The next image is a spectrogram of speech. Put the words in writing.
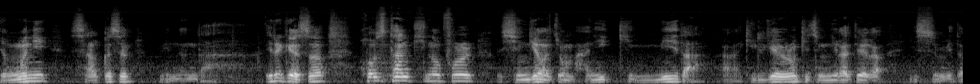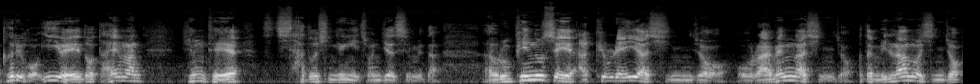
영원히 살 것을 믿는다. 이렇게 해서 콘스탄티노플 신경은 좀 많이 깁니다. 아, 길게 이렇게 정리가 되어 있습니다. 그리고 이 외에도 다양한 형태의 사도신경이 존재했습니다. 아, 루피누스의 아큐레이아 신조, 라벤나 신조, 밀라노 신조,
